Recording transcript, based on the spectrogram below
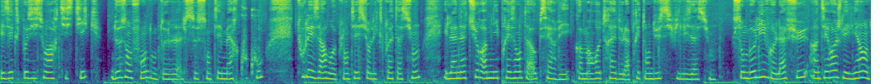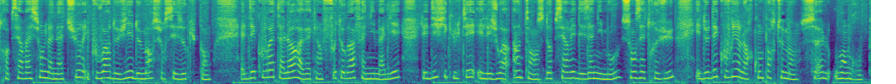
les expositions artistiques, deux enfants dont elle se sentait mère coucou, tous les arbres plantés sur l'exploitation et la nature omniprésente à observer, comme en retrait de la prétendue civilisation. Son beau livre L'affût interroge les liens entre observation de la nature et pouvoir de vie et de mort sur ses occupants. Elle découvrait alors avec un photographe animalier les difficultés et les joies intenses d'observer des animaux sans être vus et de découvrir leur comportement, seul ou en groupe.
